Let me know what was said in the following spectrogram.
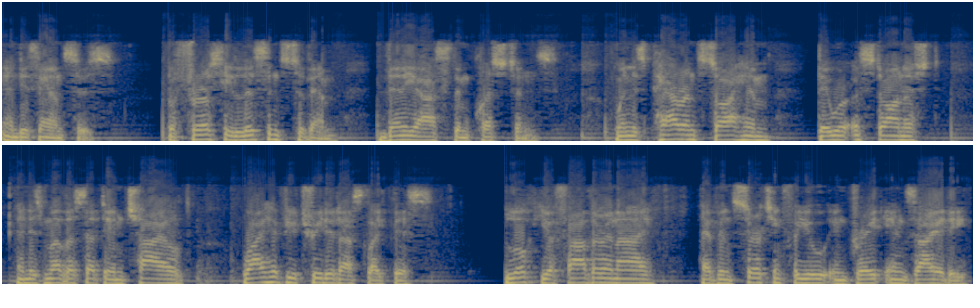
and his answers. But first he listened to them, then he asked them questions. When his parents saw him, they were astonished, and his mother said to him, Child, why have you treated us like this? Look, your father and I have been searching for you in great anxiety.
